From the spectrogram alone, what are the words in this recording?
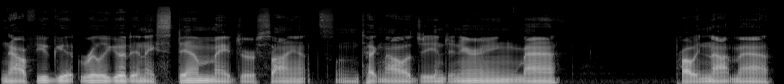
now, if you get really good in a STEM major, science and technology, engineering, math, probably not math,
